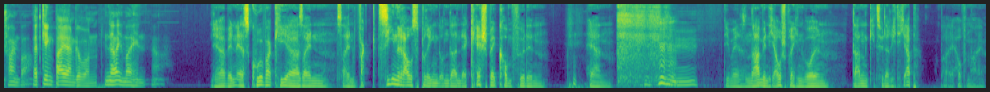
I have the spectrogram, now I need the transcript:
Scheinbar. er hat gegen Bayern gewonnen. Ja, immerhin. Ja. Ja, wenn erst Kurvak hier sein, sein Vakzin rausbringt und dann der Cashback kommt für den Herrn, den wir den Namen nicht aussprechen wollen, dann geht's wieder richtig ab bei Hoffenheim.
